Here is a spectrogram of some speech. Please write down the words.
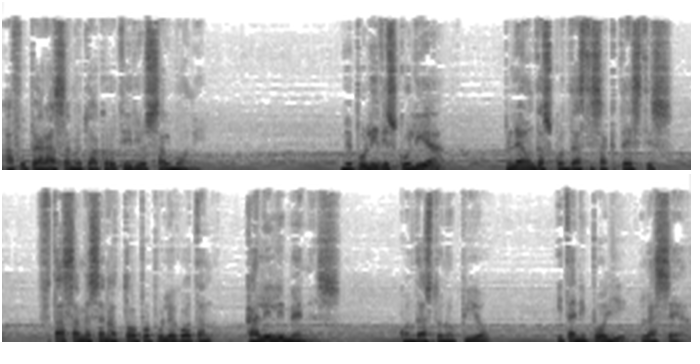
αφού περάσαμε το ακροτήριο Σαλμόνι. Με πολλή δυσκολία, πλέοντας κοντά στις ακτές της, φτάσαμε σε ένα τόπο που λεγόταν Καλή Λιμένες, κοντά στον οποίο ήταν η πόλη Λασέα.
